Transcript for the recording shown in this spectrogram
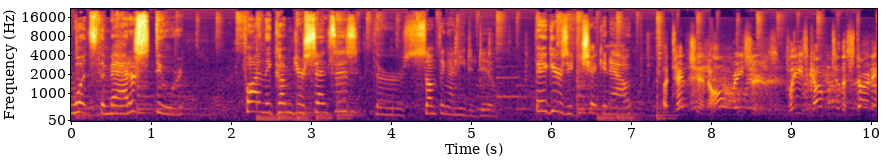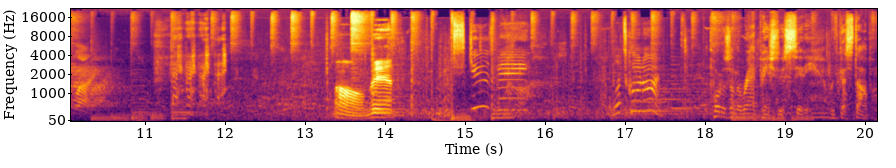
What's the matter, Stuart? Finally come to your senses? There's something I need to do. Figures you chicken out. Attention, all racers. Please come to the starting line. Oh man. Excuse me. What's going on? Porto's on the rampage to the city. We've got to stop him.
